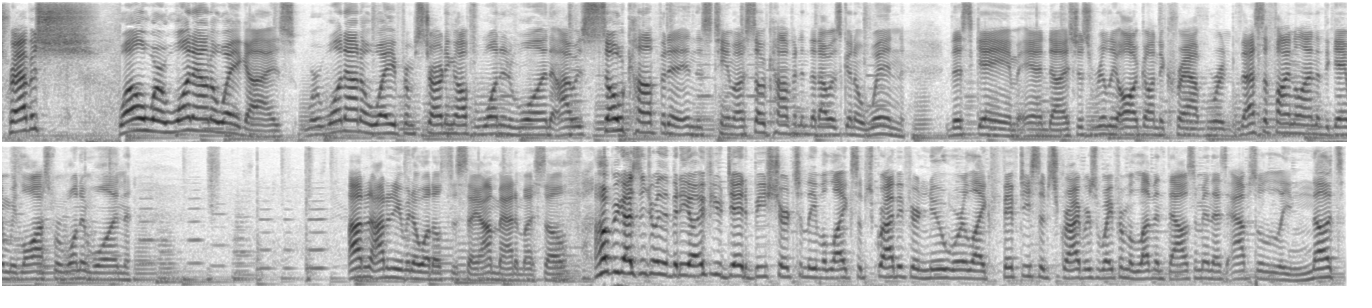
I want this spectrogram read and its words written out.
Travis well, we're one out away, guys. We're one out away from starting off one and one. I was so confident in this team. I was so confident that I was gonna win this game, and uh, it's just really all gone to crap. We're that's the final line of the game. We lost. We're one and one. I don't, I don't even know what else to say. I'm mad at myself. I hope you guys enjoyed the video. If you did, be sure to leave a like. Subscribe if you're new. We're like 50 subscribers away from 11,000, man. That's absolutely nuts.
